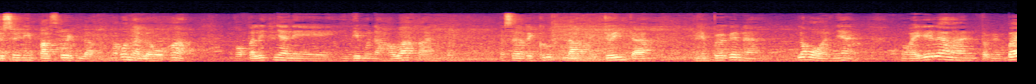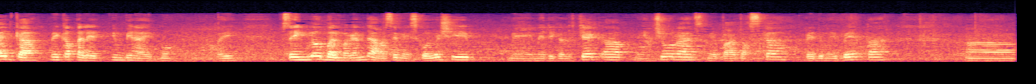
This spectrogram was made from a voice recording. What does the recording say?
username password lang, naku, naloko ka. Kung kapalit niyan eh, hindi mo nahawakan, basta recruit lang, join ka, member ka na, lokohan yan. Okay, kailangan, pag nagbayad ka, may kapalit yung binayad mo. Okay? Sa in global, maganda kasi may scholarship, may medical check-up, may insurance, may products ka, pwede mo ibenta. Um,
